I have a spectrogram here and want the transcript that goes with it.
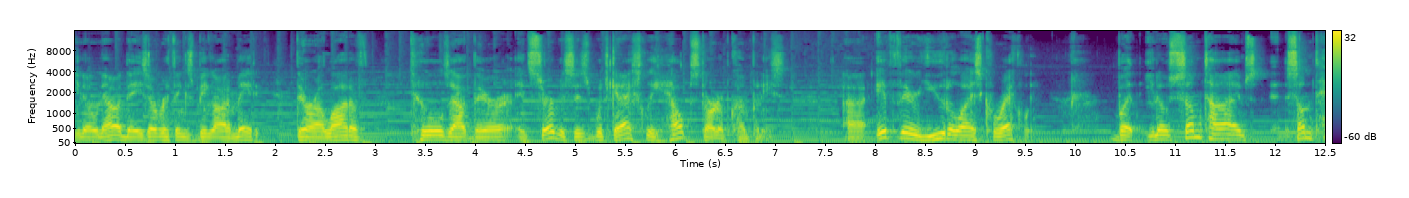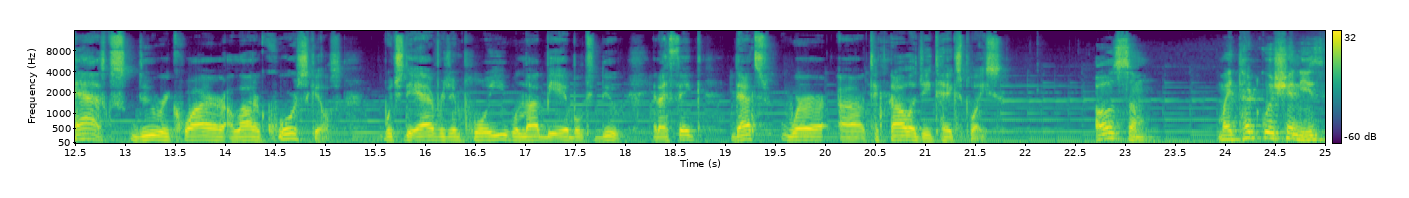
you know, nowadays everything's being automated. There are a lot of tools out there and services which can actually help startup companies uh, if they're utilized correctly. But you know, sometimes some tasks do require a lot of core skills, which the average employee will not be able to do. And I think that's where uh, technology takes place. Awesome. My third question is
